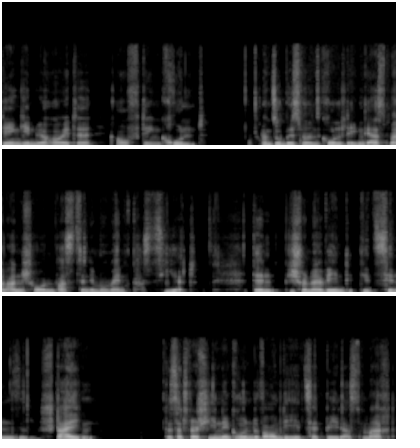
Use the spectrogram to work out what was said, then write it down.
denen gehen wir heute auf den Grund. Und so müssen wir uns grundlegend erstmal anschauen, was denn im Moment passiert. Denn, wie schon erwähnt, die Zinsen steigen. Das hat verschiedene Gründe, warum die EZB das macht.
